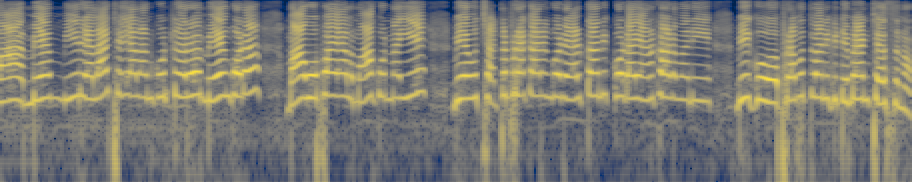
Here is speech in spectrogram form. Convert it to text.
మా మేము మీరు ఎలా చేయాలనుకుంటున్నారో మేము కూడా మా ఉపాయాలు మాకున్నాయి. మేము చట్ట ప్రకారం కూడా వెళ్ళటానికి కూడా వెనకాడమని మీకు ప్రభుత్వానికి డిమాండ్ చేస్తున్నాం.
